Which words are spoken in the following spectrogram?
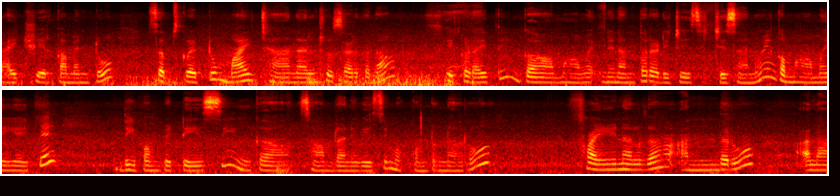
like share comment subscribe to my channel చూసారు కదా? ఇక్కడైతే ఇంకా మామయ్య నేను అంతా రెడీ చేసి ఇచ్చేసాను. ఇంకా మామయ్య అయితే దీపం పెట్టేసి ఇంకా సాంబ్రాణి వేసి మొక్కుంటున్నారు. ఫైనల్గా అందరూ అలా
